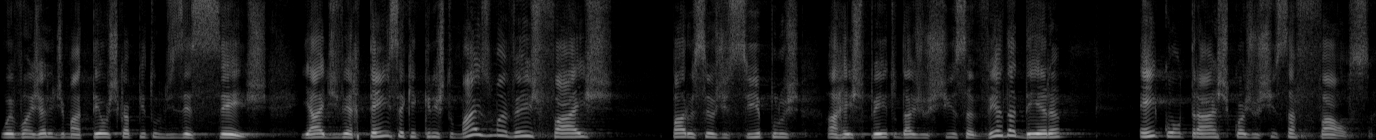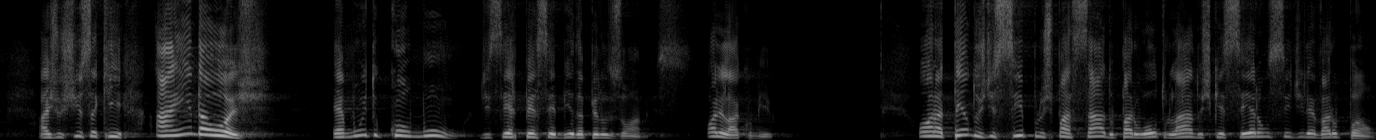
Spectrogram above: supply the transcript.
o Evangelho de Mateus, capítulo 16. E a advertência que Cristo mais uma vez faz para os seus discípulos a respeito da justiça verdadeira, em contraste com a justiça falsa. A justiça que ainda hoje é muito comum de ser percebida pelos homens. Olhe lá comigo. Ora, tendo os discípulos passado para o outro lado, esqueceram-se de levar o pão.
